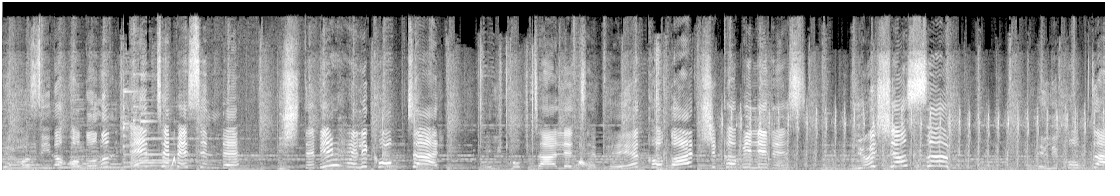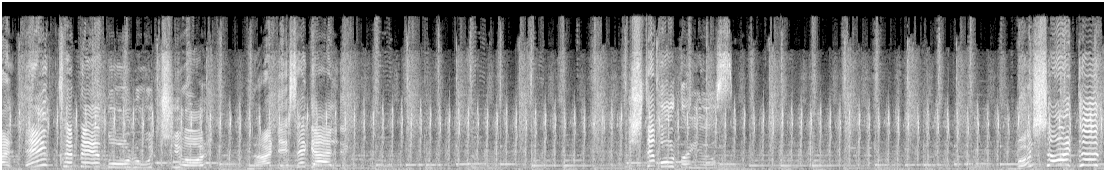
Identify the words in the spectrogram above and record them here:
ve hazine adanın en tepesinde. İşte bir helikopter. Helikopterle tepeye kadar çıkabiliriz. Yaşasın! Helikopter en tepeye doğru uçuyor. Neredeyse geldik. İşte buradayız. Başardık.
